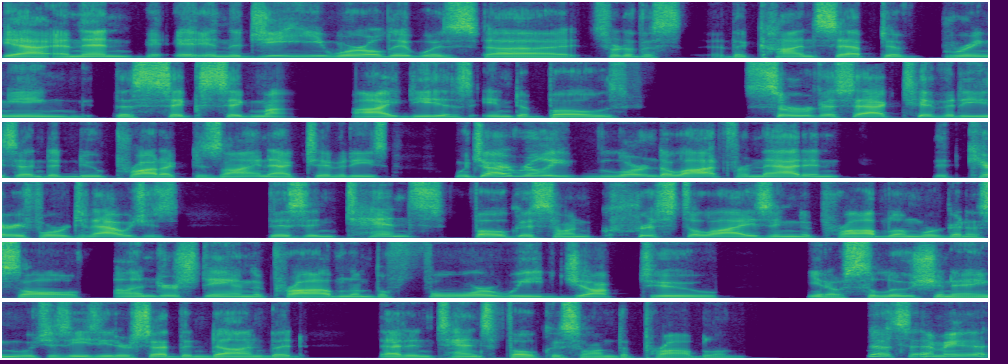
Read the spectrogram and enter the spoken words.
Yeah, and then in the GE world, it was uh, sort of the the concept of bringing the Six Sigma ideas into both service activities and to new product design activities, which I really learned a lot from that and that carry forward to now, which is this intense focus on crystallizing the problem we're going to solve, understand the problem before we jump to, you know, solutioning, which is easier said than done, but that intense focus on the problem. That's, I mean,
